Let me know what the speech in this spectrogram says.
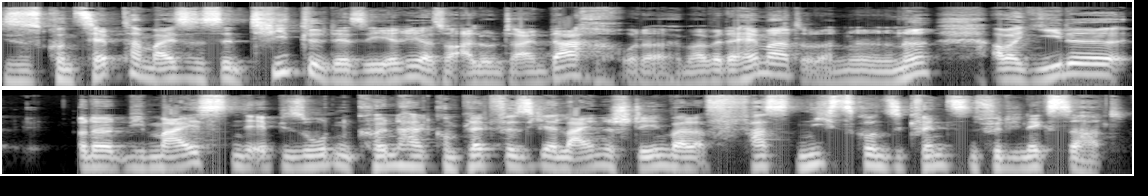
dieses Konzept haben, meistens den Titel der Serie, also alle unter einem Dach oder immer wieder hämmert oder ne, ne, ne, aber jede oder die meisten der Episoden können halt komplett für sich alleine stehen, weil fast nichts Konsequenzen für die nächste hat.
